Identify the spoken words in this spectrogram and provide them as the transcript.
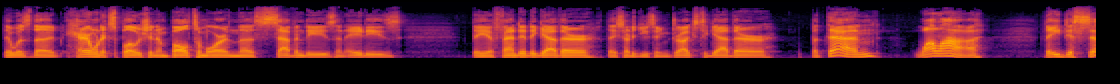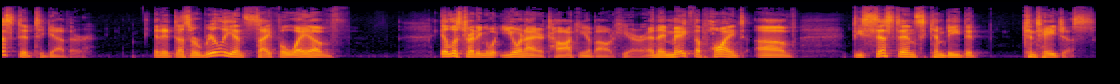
there was the heroin explosion in Baltimore in the 70s and 80s, they offended together, they started using drugs together, but then, voila, they desisted together. And it does a really insightful way of illustrating what you and I are talking about here. And they make the point of desistance can be de- contagious.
